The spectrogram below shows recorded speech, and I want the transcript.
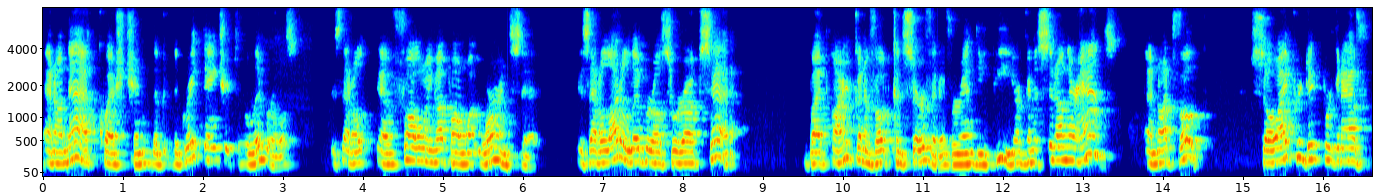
And on that question, the, the great danger to the liberals is that, uh, following up on what Warren said, is that a lot of liberals who are upset but aren't going to vote conservative or NDP are going to sit on their hands and not vote. So I predict we're going to have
